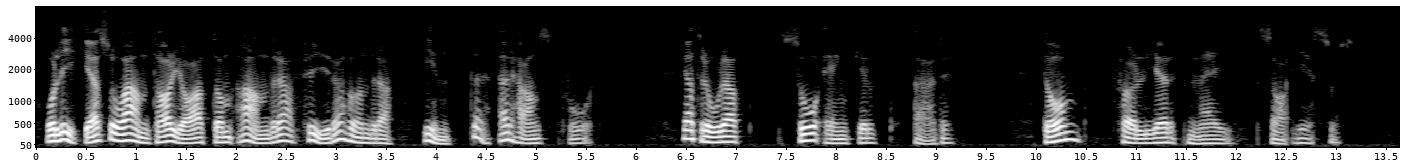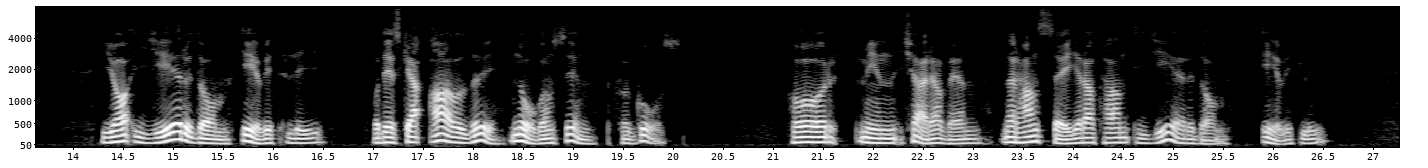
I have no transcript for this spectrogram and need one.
Och likaså antar jag att de andra 400 inte är hans får. Jag tror att så enkelt är det. De följer mig, sa Jesus. Jag ger dem evigt liv och det ska aldrig någonsin förgås. Hör min kära vän, när han säger att han ger dem evigt liv,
